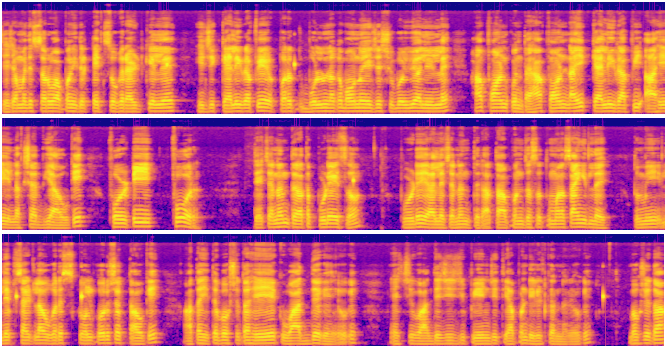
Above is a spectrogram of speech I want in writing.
ज्याच्यामध्ये सर्व आपण इथे टेक्स्ट वगैरे ॲड केले आहे. ही जी कॅलिग्राफी आहे परत बोलू नका भाऊन हे जे शुभविवाह लिहिलं आहे हा फॉन्ट कोणता आहे? हा फॉन्ट नाही कॅलिग्राफी आहे लक्षात घ्या ओके फोर्टी फोर त्याच्यानंतर आता पुढे यायचं. पुढे आल्याच्यानंतर आता आपण जसं तुम्हाला सांगितलं आहे तुम्ही लेफ्ट साईडला वगैरे स्क्रोल करू शकता ओके आता इथे बघू शकता हे एक वाद्य आहे ओके याची वाद्याची जी पी एन जी ती आपण डिलीट करणार आहे ओके बघू शकता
